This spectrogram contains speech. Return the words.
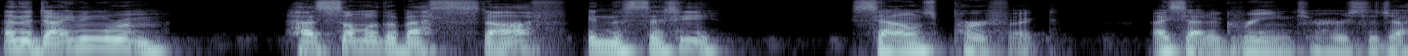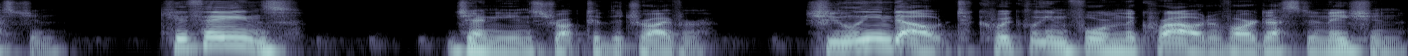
and the dining room has some of the best staff in the city. Sounds perfect, I said, agreeing to her suggestion. Kithanes, Jenny instructed the driver. She leaned out to quickly inform the crowd of our destination,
